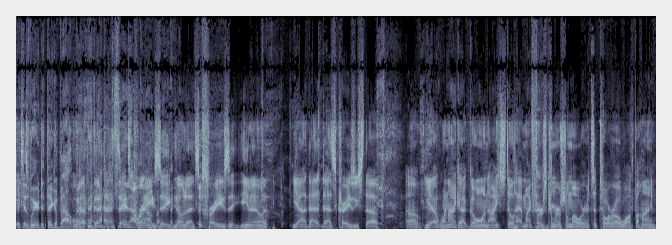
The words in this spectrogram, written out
which is weird to think about. Well, that, that's crazy. no, that's crazy. You know, yeah, that that's crazy stuff. Uh, yeah, when I got going, I still have my first commercial mower. It's a Toro walk behind,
